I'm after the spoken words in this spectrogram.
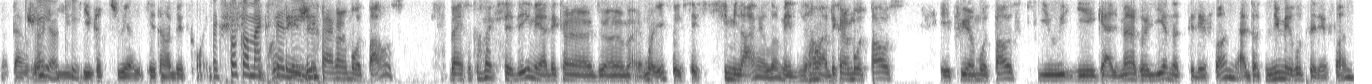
notre argent qui, est virtuel, qui est en Bitcoin. c'est pas comme accéder. par un mot de passe. Ben, c'est comme accéder, mais avec un, oui, c'est similaire, là, mais disons, avec un mot de passe et puis un mot de passe qui est également relié à notre téléphone, à notre numéro de téléphone.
